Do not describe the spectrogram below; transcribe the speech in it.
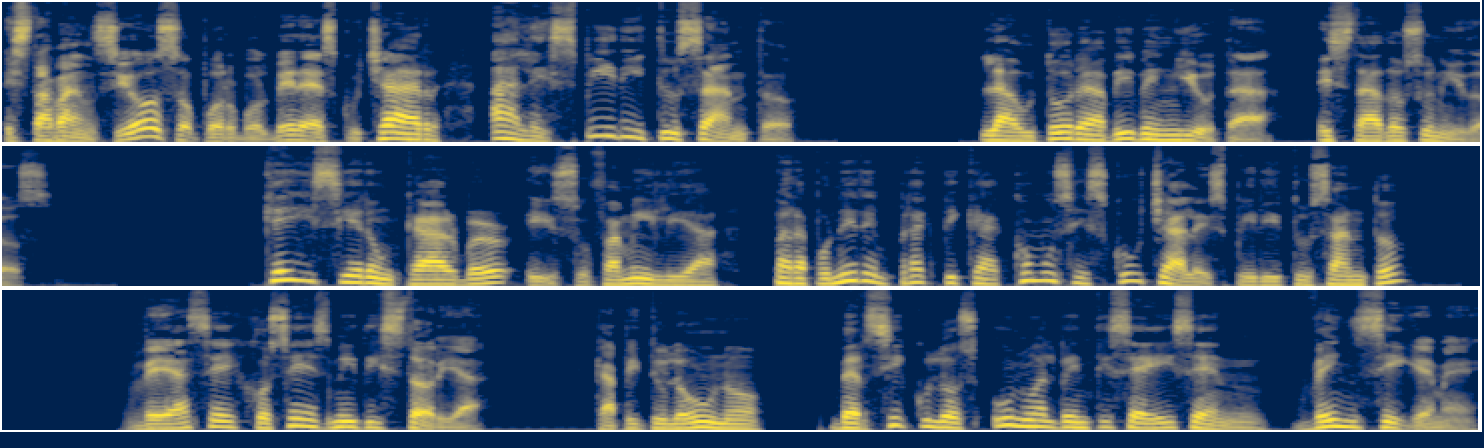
Estaba ansioso por volver a escuchar al Espíritu Santo. La autora vive en Utah, Estados Unidos. ¿Qué hicieron Carver y su familia para poner en práctica cómo se escucha al Espíritu Santo? Véase José Smith Historia, capítulo 1, versículos 1 al 26 en Ven Sígueme.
